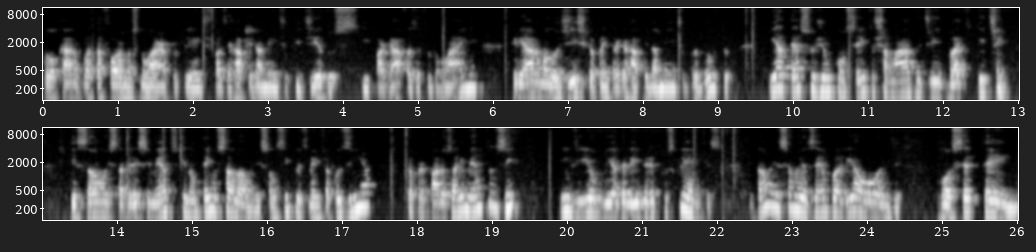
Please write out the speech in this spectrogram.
colocaram plataformas no ar para o cliente fazer rapidamente pedidos e pagar, fazer tudo online, criaram uma logística para entregar rapidamente o produto e até surgiu um conceito chamado de Black Kitchen, que são estabelecimentos que não têm o um salão, eles são simplesmente a cozinha, eu preparo os alimentos e envio via delivery para os clientes. Então, esse é um exemplo ali aonde você tem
